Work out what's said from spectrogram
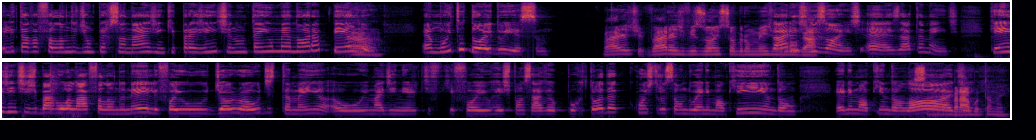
ele tava falando de um personagem que pra gente não tem o menor apelo. Ah, É muito doido isso. Várias, várias visões sobre o mesmo Várias lugar. visões, é, exatamente. Quem a gente esbarrou lá falando nele foi o Joe Road, também o Imagineer, que, que foi o responsável por toda a construção do Animal Kingdom, Animal Kingdom Isso aí é Lodge. brabo também.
